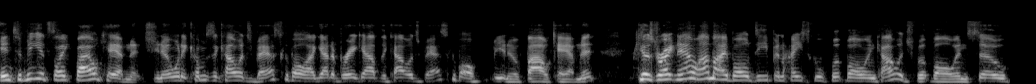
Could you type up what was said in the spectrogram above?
and to me it's like file cabinets you know when it comes to college basketball i got to break out the college basketball you know file cabinet because right now i'm eyeball deep in high school football and college football and so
